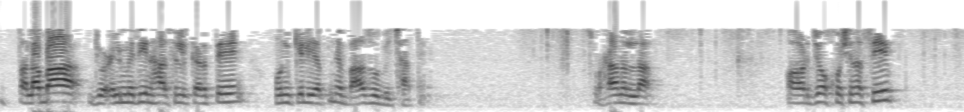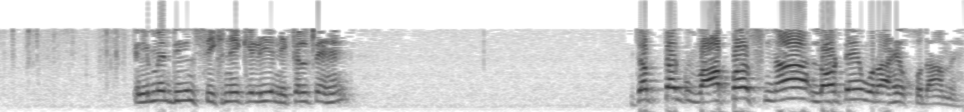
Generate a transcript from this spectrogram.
طلبا جو علم دین حاصل کرتے ہیں، ان کے لیے اپنے بازو بچھاتے ہیں۔ سبحان اللہ۔ اور جو خوش نصیب علم دین سیکھنے کے لیے نکلتے ہیں۔ جب تک واپس نہ لوٹیں، وہ راہ خدا میں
